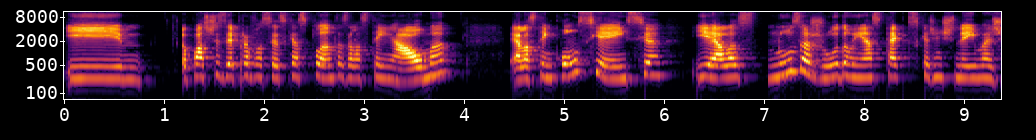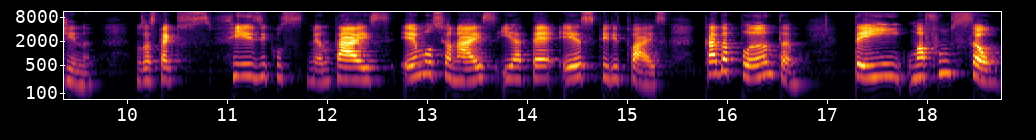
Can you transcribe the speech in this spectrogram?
e eu posso dizer para vocês que as plantas elas têm alma, elas têm consciência e elas nos ajudam em aspectos que a gente nem imagina, nos aspectos físicos, mentais, emocionais e até espirituais. Cada planta tem uma função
